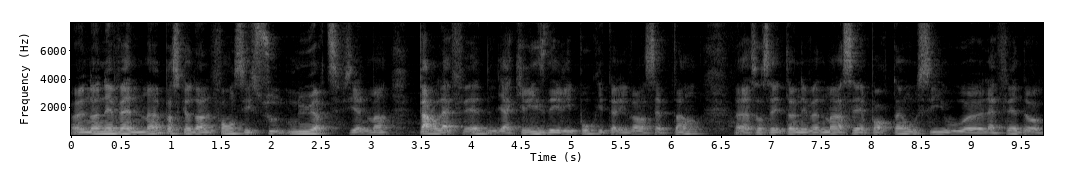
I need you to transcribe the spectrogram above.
un non-événement parce que dans le fond, c'est soutenu artificiellement par la Fed. La crise des repos qui est arrivée en septembre. Euh, ça, c'est un événement assez important aussi où euh, la Fed a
